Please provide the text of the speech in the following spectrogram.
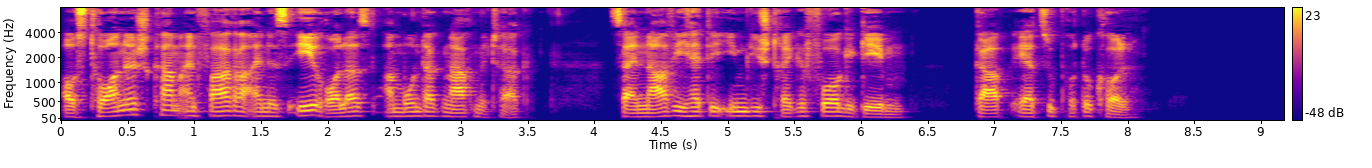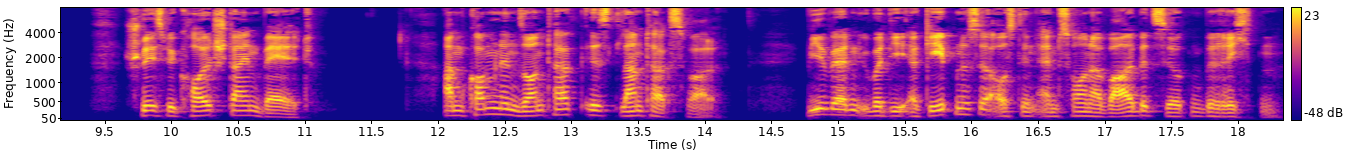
Aus Tornisch kam ein Fahrer eines E-Rollers am Montagnachmittag. Sein Navi hätte ihm die Strecke vorgegeben, gab er zu Protokoll. Schleswig-Holstein wählt. Am kommenden Sonntag ist Landtagswahl. Wir werden über die Ergebnisse aus den Emshorner Wahlbezirken berichten.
